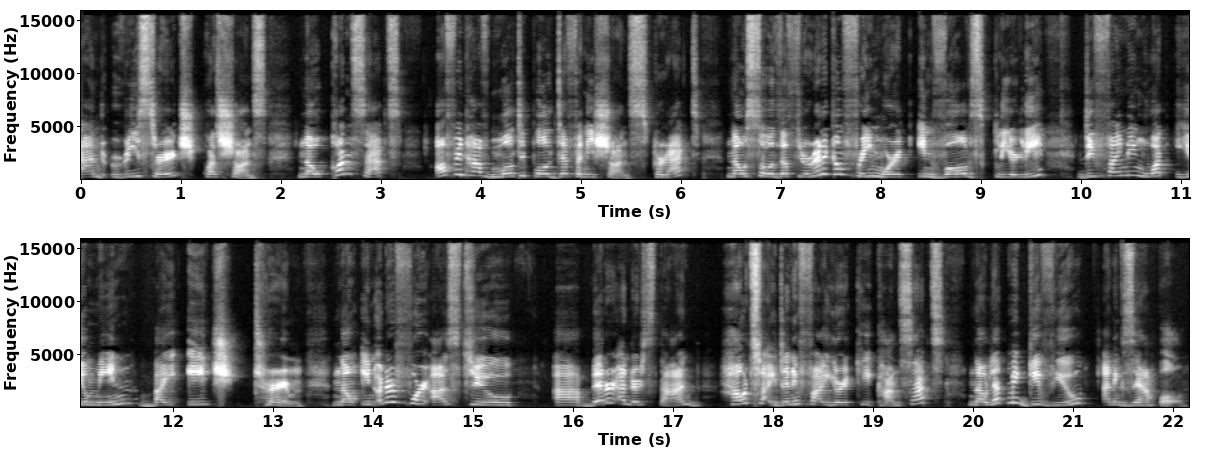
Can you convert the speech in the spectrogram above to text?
and research questions. Now, concepts often have multiple definitions, correct? Now, so the theoretical framework involves clearly defining what you mean by each term. Now, in order for us to uh, better understand how to identify your key concepts, now let me give you an example.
